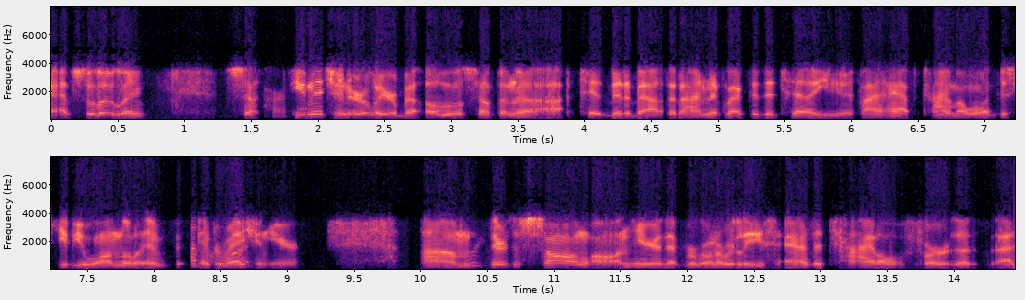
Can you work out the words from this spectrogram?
Absolutely. So Perfect. you mentioned earlier about a little something, uh, a tidbit about that I neglected to tell you. If I have time, I want to just give you one little in- Of information here. Um, course. there's a song on here that we're going to release as a title for the uh,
